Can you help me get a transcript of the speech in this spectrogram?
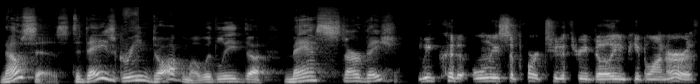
now says today's green dogma would lead to mass starvation. We could only support two to three billion people on Earth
